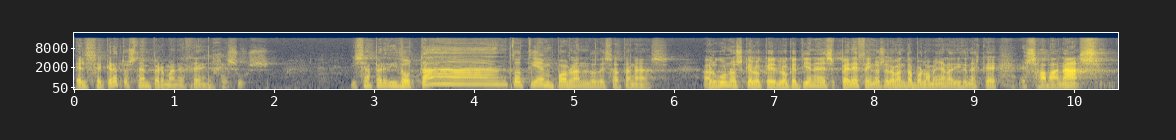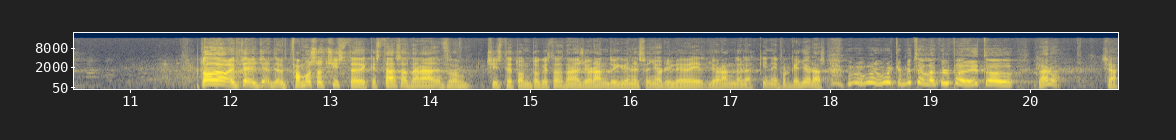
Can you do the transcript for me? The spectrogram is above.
El secreto está en permanecer en Jesús. Y se ha perdido tanto tiempo hablando de Satanás. Algunos que lo, que lo que tienen es pereza y no se levantan por la mañana dicen es que es Sabanás. Todo el famoso chiste de que está Satanás, chiste tonto, que está Satanás llorando y viene el Señor y le ve llorando en la esquina. ¿Y por qué lloras? Porque me echan la culpa de todo. Claro, o sea,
